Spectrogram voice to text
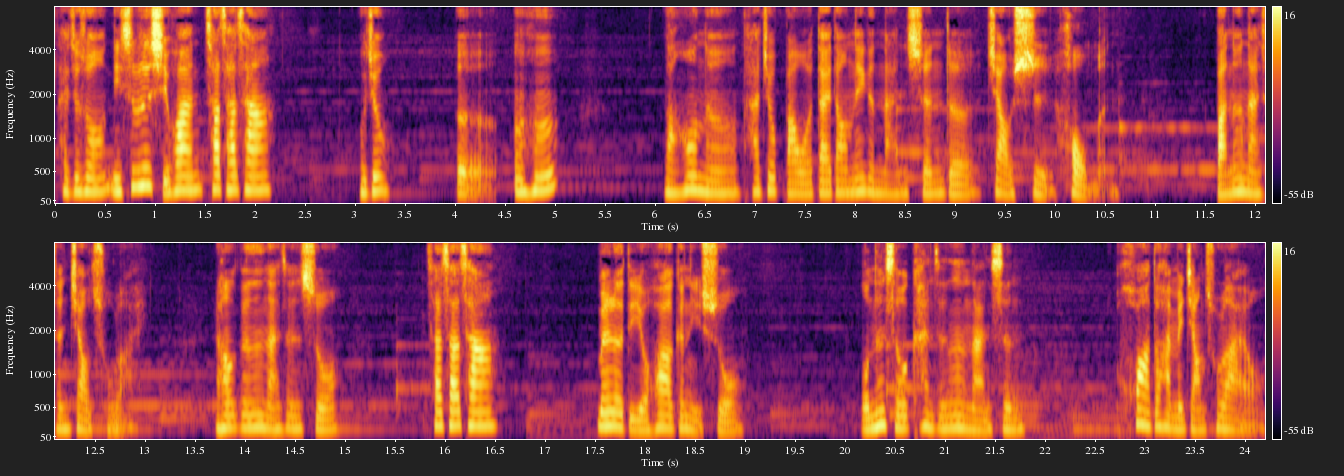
他就说：“你是不是喜欢叉叉叉？”我就呃嗯哼。然后呢，他就把我带到那个男生的教室后门，把那个男生叫出来，然后跟那男生说：“叉叉叉，Melody 有话要跟你说。”我那时候看着那个男生，话都还没讲出来哦。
